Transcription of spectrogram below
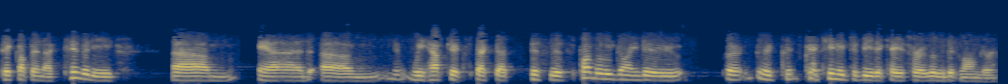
pickup in activity. Um, and um, we have to expect that this is probably going to uh, continue to be the case for a little bit longer.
